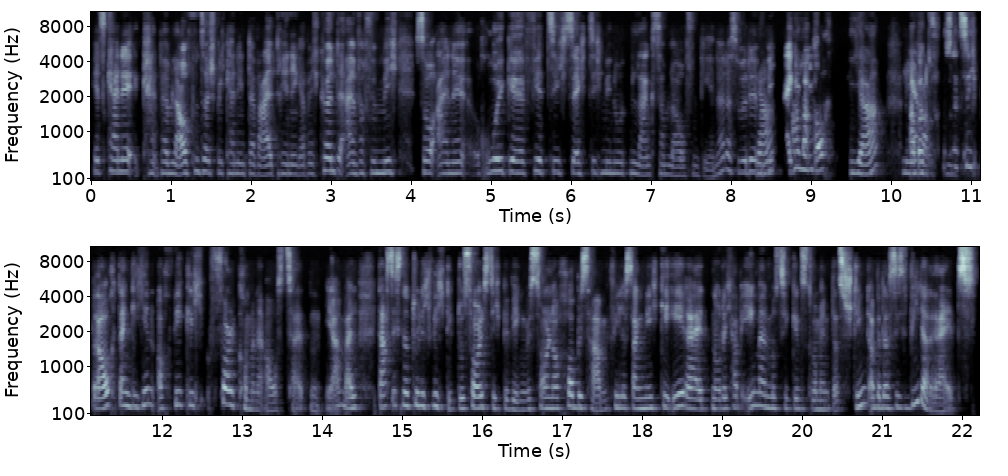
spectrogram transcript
jetzt keine, kein, beim Laufen zum Beispiel kein Intervalltraining, aber ich könnte einfach für mich so eine ruhige 40, 60 Minuten langsam laufen gehen. Ne? Das würde ja, eigentlich auch ja, aber zusätzlich braucht dein Gehirn auch wirklich vollkommene Auszeiten, ja, weil das ist natürlich wichtig. Du sollst dich bewegen, wir sollen auch Hobbys haben. Viele sagen, ich gehe eh reiten oder ich habe eh mein Musikinstrument. Das stimmt, aber das ist wieder Reiz.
